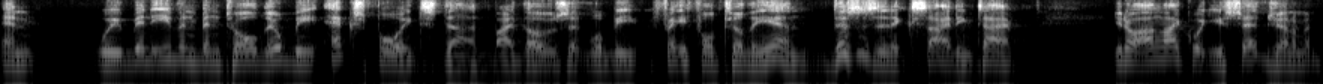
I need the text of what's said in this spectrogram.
And we've been even been told there'll be exploits done by those that will be faithful till the end. This is an exciting time. You know, unlike what you said, gentlemen,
